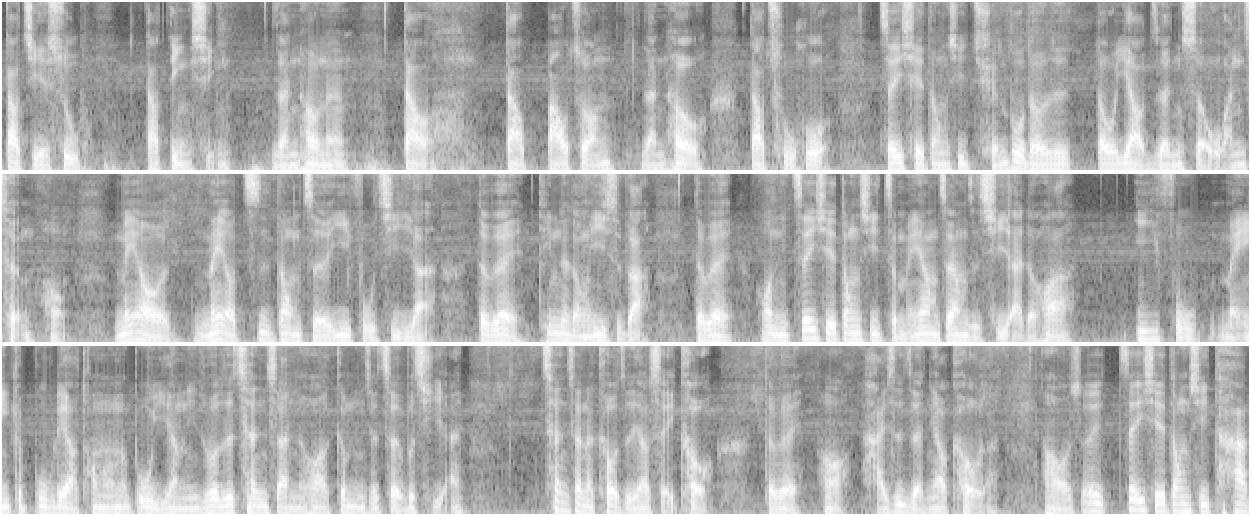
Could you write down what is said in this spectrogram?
到结束，到定型，然后呢，到到包装，然后到出货，这些东西全部都是都要人手完成，吼，没有没有自动折衣服机啊，对不对？听得懂意思吧？对不对？哦，你这些东西怎么样这样子起来的话，衣服每一个布料通通都不一样。你如果是衬衫的话，根本就折不起来，衬衫的扣子要谁扣？对不对？哦，还是人要扣了。哦，所以这些东西它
